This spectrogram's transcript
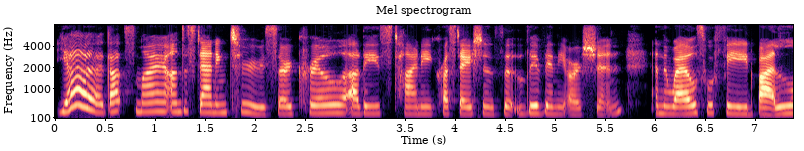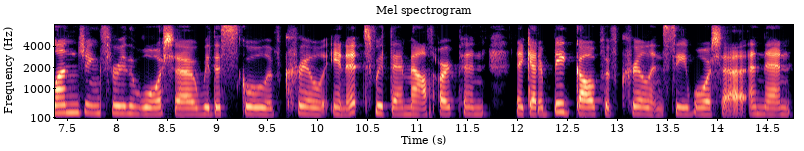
Yeah, that's my understanding too. So, krill are these tiny crustaceans that live in the ocean, and the whales will feed by lunging through the water with a school of krill in it with their mouth open. They get a big gulp of krill in seawater, and then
